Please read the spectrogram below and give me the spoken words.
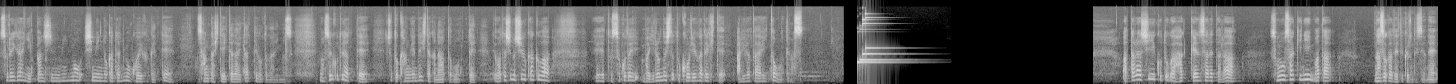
それ以外に一般市民も市民の方にも声かけて参加していただいたっていうことがあります。まあ、そういうことをやってちょっと還元できたかなと思ってで私の収穫は、えーと、とそこで、まあ、いろんな人と交流ができてありがたいと思ってます。新しいことが発見されたらその先にまた謎が出てくるんですよね。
